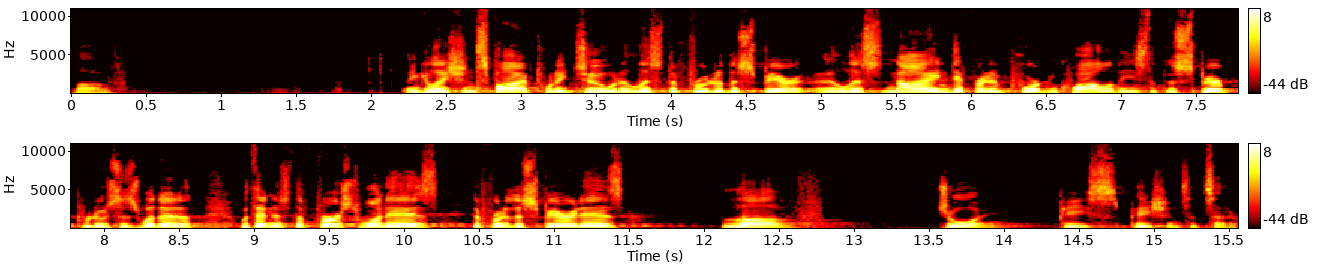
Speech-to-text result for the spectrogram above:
love. In Galatians 5:22, when it lists the fruit of the Spirit, and it lists nine different important qualities that the Spirit produces within, within us. The first one is the fruit of the Spirit is love, joy, peace, patience, etc.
